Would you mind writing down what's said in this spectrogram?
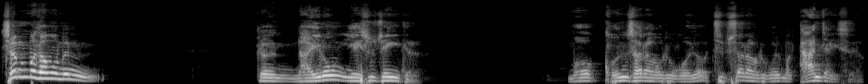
전부 다 보면 그 나이롱 예수쟁이들 뭐 권사라고 그러고요. 집사라고 그러고요. 막 다 앉아 있어요.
